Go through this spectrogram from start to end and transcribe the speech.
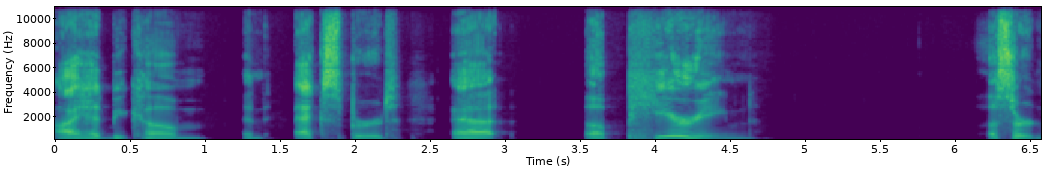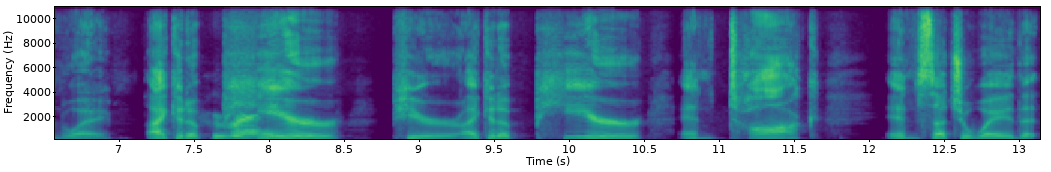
I had become an expert at appearing a certain way. I could appear right. pure. I could appear and talk in such a way that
